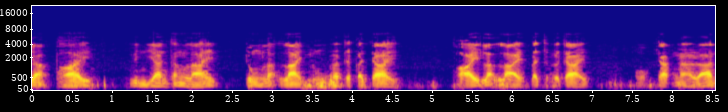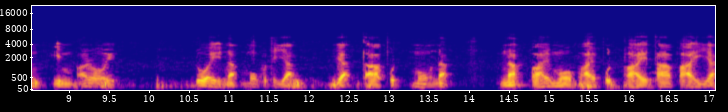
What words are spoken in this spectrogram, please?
ยะภายวิญญาณทั้งหลาย จงละลายจงกระจกระจายภายละลายกระจกระจาย ออกจากหน้าร้านอิ่มอร่อย ด้วยนะโมพุทธยะยะตาพุทธโมนะนะภายโมภายพุทธภายตาภายยะ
